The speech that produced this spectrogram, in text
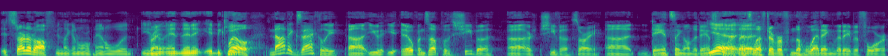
it started off in like a normal panel would, you know, Right. and then it, it became Well, not exactly. Uh, you, you it opens up with Sheba, uh, or Shiva, sorry, uh, dancing on the dance Yeah, floor. That's uh, left over from the wedding the day before.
